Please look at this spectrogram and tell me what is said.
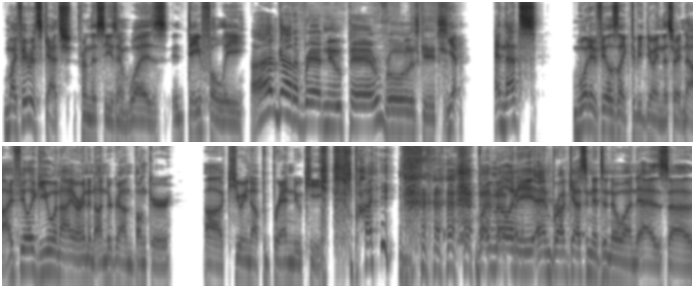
my favorite sketch from this season was Dave Foley. I've got a brand new pair of roller skates. Yeah. And that's what it feels like to be doing this right now. I feel like you and I are in an underground bunker uh queuing up brand new key by by Melanie and broadcasting it to no one as uh,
